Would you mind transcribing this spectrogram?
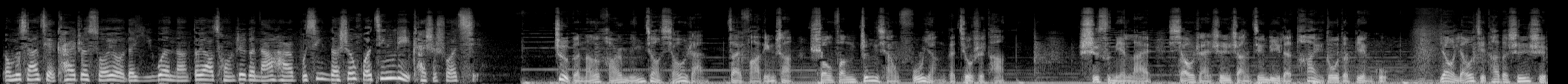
我们想解开这所有的疑问呢，都要从这个男孩不幸的生活经历开始说起。这个男孩名叫小冉，在法庭上双方争抢抚养的就是他。十四年来，小冉身上经历了太多的变故，要了解他的身世，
